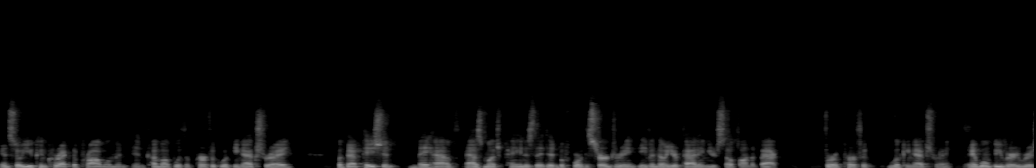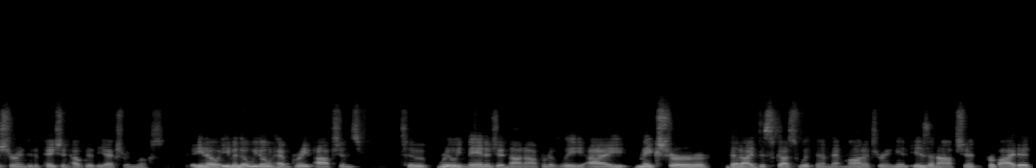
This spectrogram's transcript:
And so you can correct the problem and, and come up with a perfect looking x ray, but that patient may have as much pain as they did before the surgery, even though you're patting yourself on the back for a perfect looking x ray. It won't be very reassuring to the patient how good the x ray looks. You know, even though we don't have great options to really manage it non-operatively, I make sure that I discuss with them that monitoring it is an option provided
